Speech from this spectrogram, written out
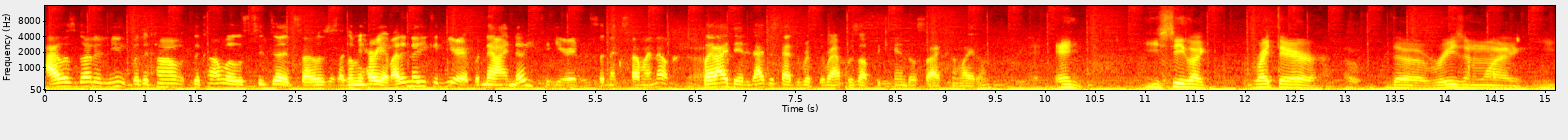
I was gonna mute, but the con- the convo was too good. So I was just like, let me hurry up. I didn't know you could hear it, but now I know you can hear it. And so next time I know. But I did it. I just had to rip the wrappers off the candle so I can light them. and you see like right there uh, the reason why you,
